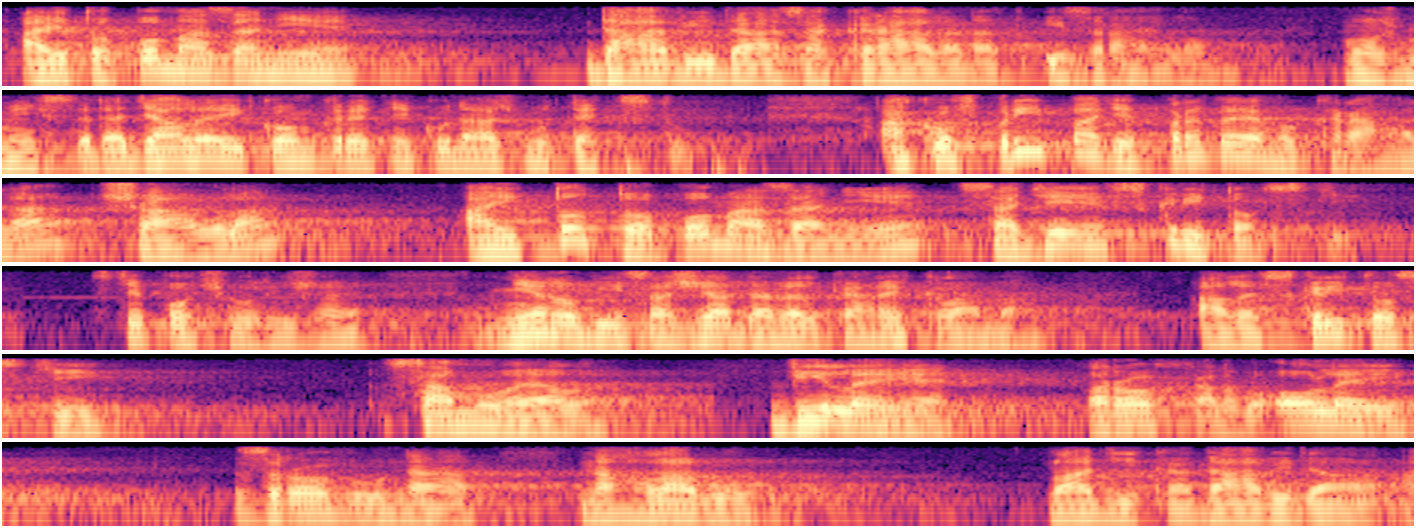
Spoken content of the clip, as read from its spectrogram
a je to pomazanie Dávida za kráľa nad Izraelom. Môžeme ísť teda ďalej, konkrétne ku nášmu textu. Ako v prípade prvého kráľa, Šaula, aj toto pomazanie sa deje v skrytosti. Ste počuli, že nerobí sa žiadna veľká reklama, ale v skrytosti Samuel vyleje roh alebo olej z rohu na, na hlavu mladíka Dávida a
